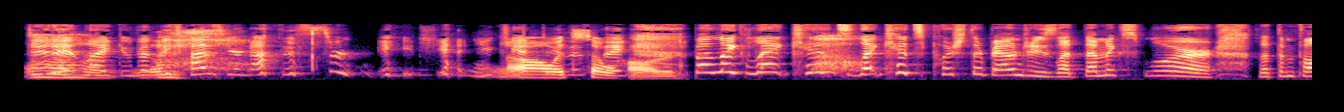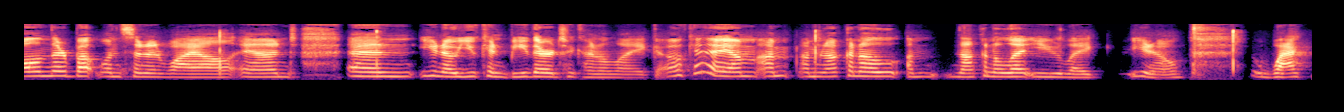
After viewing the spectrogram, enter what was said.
did it Uh, like but because you're not this certain age yet you can't No, it's so thing. hard. But like, let kids let kids push their boundaries. Let them explore. Let them fall in their butt once in a while, and and you know you can be there to kind of like, okay, I'm I'm I'm not gonna I'm not gonna let you like you know whack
